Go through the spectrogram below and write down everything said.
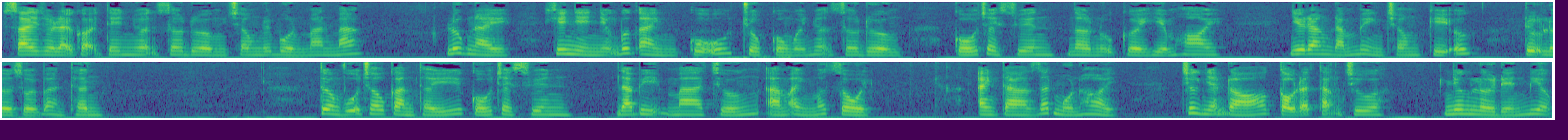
Say rồi lại gọi tên nhuận sơ đường Trong nỗi buồn man mác. Lúc này, khi nhìn những bức ảnh cũ Chụp cùng với nhuận sơ đường, Cố Trạch Xuyên nở nụ cười hiếm hoi, Như đang đắm mình trong ký ức, Tự lừa dối bản thân. Tưởng Vũ Châu cảm thấy Cố Trạch Xuyên Đã bị ma chướng ám ảnh mất rồi. Anh ta rất muốn hỏi Chiếc nhẫn đó cậu đã tặng chưa? Nhưng lời đến miệng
